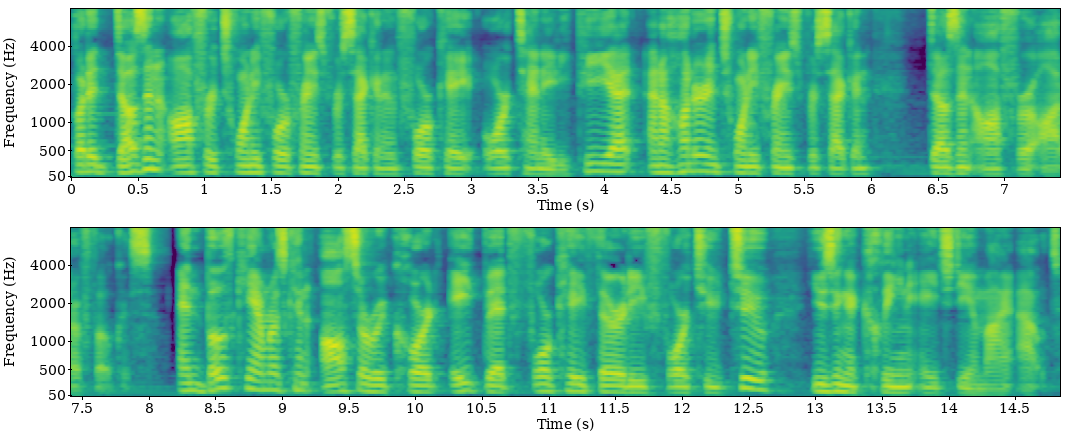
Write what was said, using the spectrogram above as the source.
but it doesn't offer 24 frames per second in 4K or 1080p yet, and 120 frames per second doesn't offer autofocus. And both cameras can also record 8-bit 4K 30 422 using a clean HDMI out.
